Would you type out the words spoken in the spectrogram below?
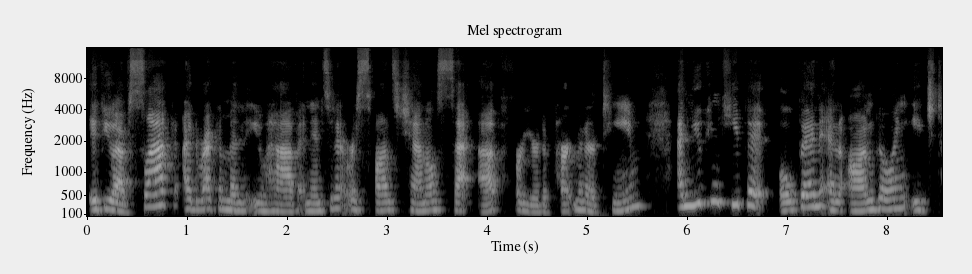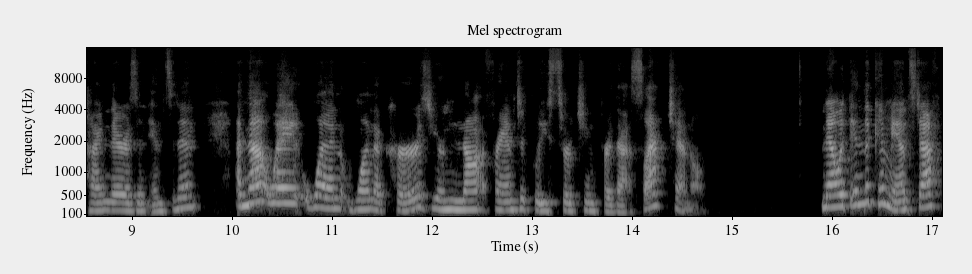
if you have Slack, I'd recommend that you have an incident response channel set up for your department or team. And you can keep it open and ongoing each time there is an incident. And that way, when one occurs, you're not frantically searching for that Slack channel. Now, within the command staff,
